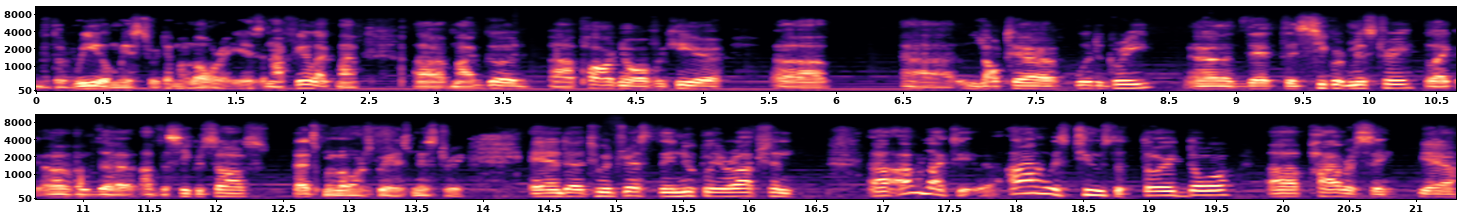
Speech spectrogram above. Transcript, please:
the real mystery to Malora is, and I feel like my uh, my good uh, partner over here." Uh, uh, would agree uh, that the secret mystery, like of the of the secret sauce, that's Malone's greatest mystery. And uh, to address the nuclear option, uh, I would like to. I always choose the third door, uh, piracy. Yeah,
